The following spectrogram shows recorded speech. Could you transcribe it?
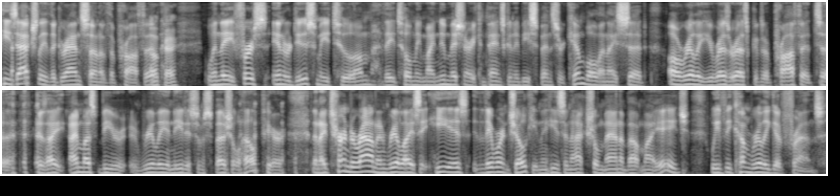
He's actually the grandson of the prophet. Okay when they first introduced me to him, they told me my new missionary companion is going to be Spencer Kimball. And I said, Oh, really? You resurrected a prophet? Because uh, I, I must be really in need of some special help here. then I turned around and realized that he is, they weren't joking, and he's an actual man about my age. We've become really good friends.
